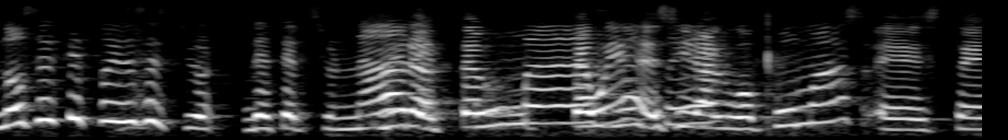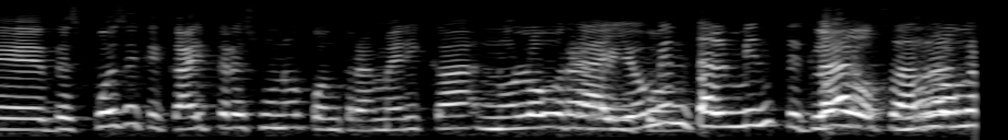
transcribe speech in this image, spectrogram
no sé si estoy decepcion- decepcionada de Mira, te, Pumas. te voy a no decir sé. algo. Pumas, este, después de que cae 3-1 contra América, no logra... Cayó mentalmente todo, Claro, o sea, no, logra,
